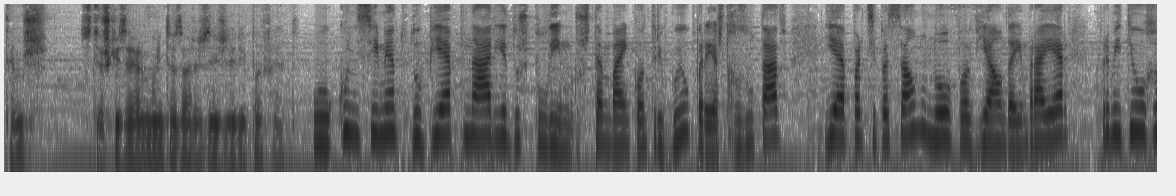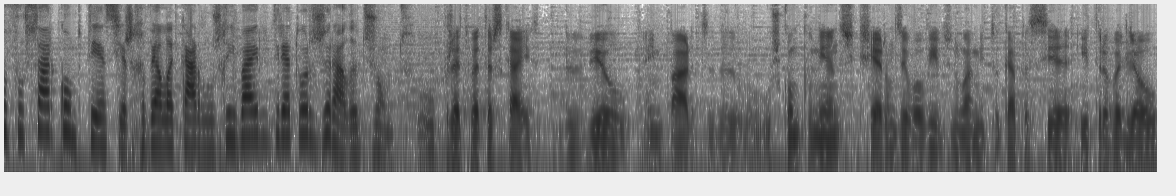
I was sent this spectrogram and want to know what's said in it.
temos se Deus quiser, muitas horas de engenharia pela frente. O conhecimento do PIEP na área dos polímeros também contribuiu para este resultado e a participação no novo avião da Embraer permitiu reforçar competências, revela Carlos Ribeiro, diretor-geral adjunto. O projeto Better Sky bebeu em parte de os componentes que eram desenvolvidos no âmbito do KPC e trabalhou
